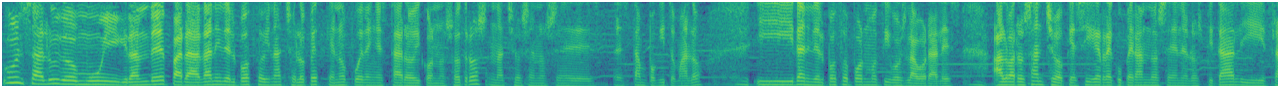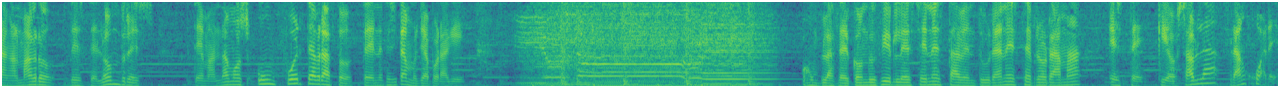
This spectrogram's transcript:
Un saludo muy grande para Dani del Pozo y Nacho López que no pueden estar hoy con nosotros. Nacho se nos es- está un poquito malo y Dani del Pozo por motivos laborales. Álvaro Sancho que sigue recuperándose en el hospital y Fran Almagro desde Londres te mandamos un fuerte abrazo. Te necesitamos ya por aquí. Un placer conducirles en esta aventura, en este programa, este que os habla Fran Juárez.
